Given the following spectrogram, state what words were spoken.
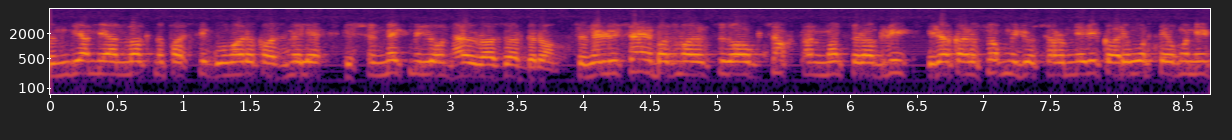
ծննդյա միանվակ նպաստի գումարը կազմել է 51 միլիոն 100 հազար դրամ։ Ծնելիության եւ բազմազգացության խթանման ծրագրի իրականացող միջոցառումների կարևոր տեղ ունի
